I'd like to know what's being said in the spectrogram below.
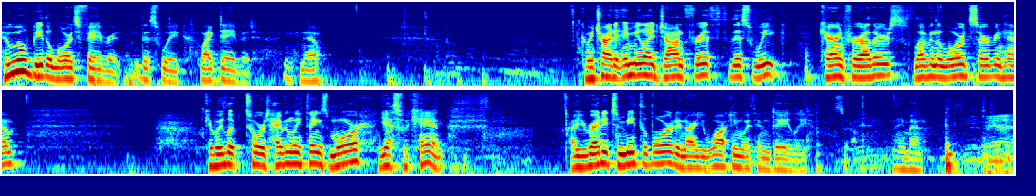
Who will be the Lord's favorite this week, like David? You know? Can we try to emulate John Frith this week, caring for others, loving the Lord, serving Him? Can we look towards heavenly things more? Yes, we can. Are you ready to meet the Lord and are you walking with Him daily? So, amen. Amen.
